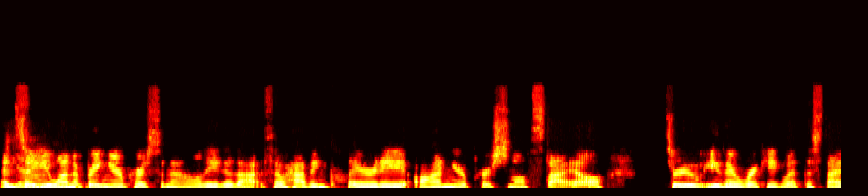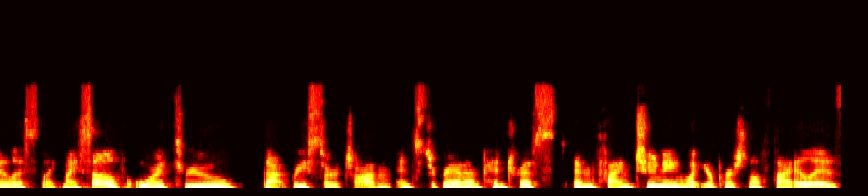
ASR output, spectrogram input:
And yeah. so you want to bring your personality to that. So having clarity on your personal style through either working with a stylist like myself or through that research on Instagram and Pinterest and fine tuning what your personal style is.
